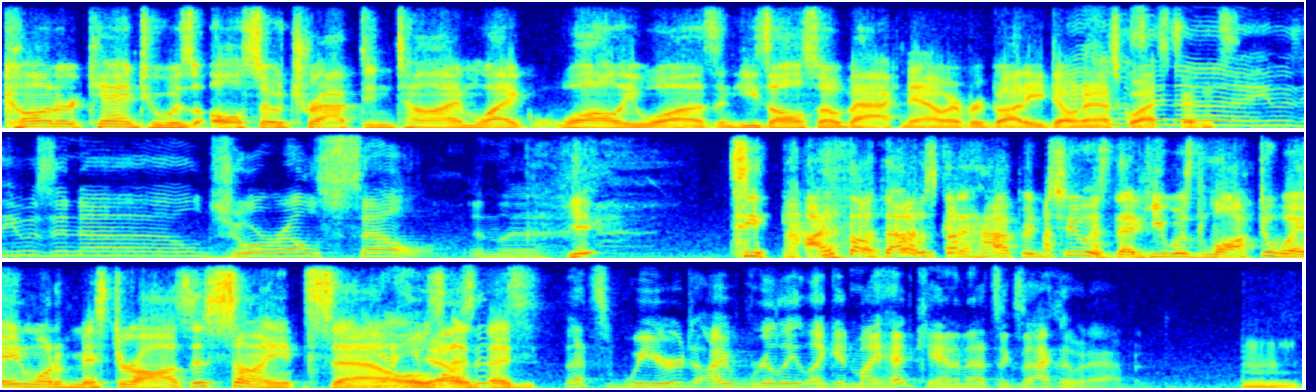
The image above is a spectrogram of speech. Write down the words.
Connor Kent, who was also trapped in time like Wally was, and he's also back now. Everybody, don't Yeah, ask was in, questions." uh, he was he was in uh, old Jor-El's cell in the. Yeah. See, I thought that was going to happen too. Is that he was locked away in one of Mister Oz's science cells? Yeah, he cells, and wasn't. then That's weird. I really like in my head canon. That's exactly what happened. Mhm.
